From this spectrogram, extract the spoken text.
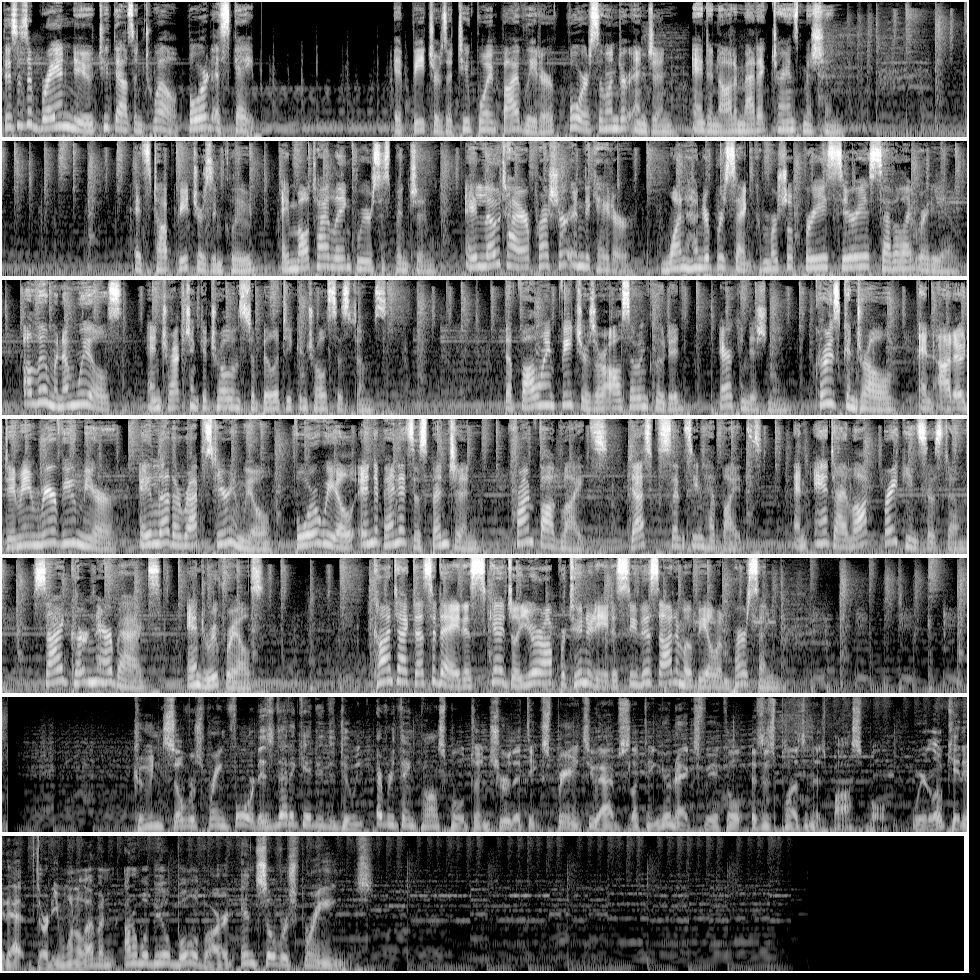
This is a brand new 2012 Ford Escape. It features a 2.5-liter four-cylinder engine and an automatic transmission. Its top features include a multi-link rear suspension, a low tire pressure indicator, 100% commercial-free Sirius satellite radio, aluminum wheels, and traction control and stability control systems. The following features are also included air conditioning, cruise control, an auto-dimming rearview mirror, a leather-wrapped steering wheel, four-wheel independent suspension, front fog lights, dusk sensing headlights, an anti-lock braking system, side curtain airbags, and roof rails. Contact us today to schedule your opportunity to see this automobile in person. Koons Silver Spring Ford is dedicated to doing everything possible to ensure that the experience you have selecting your next vehicle is as pleasant as possible. We're located at 3111 Automobile Boulevard in Silver Springs.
